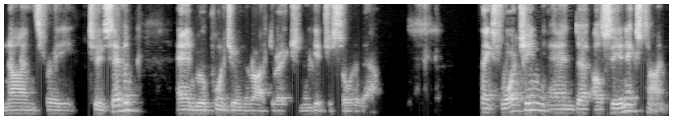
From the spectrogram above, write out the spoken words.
9327 and we'll point you in the right direction and get you sorted out. Thanks for watching and uh, I'll see you next time.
